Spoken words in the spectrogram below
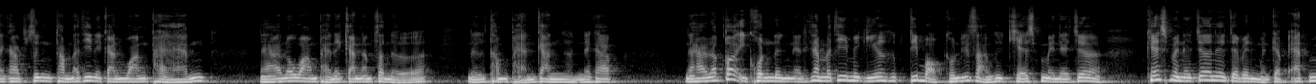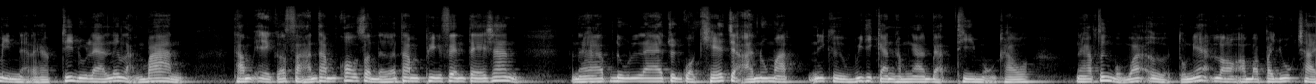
นะครับ ซึ่งทำหน้าที่ในการวางแผน นะฮะระวางแผนในการนำเสนอ หรือทำแผนการเงินนะครับนะครับแล้วก็อีกคนหนึ่งเนี่ยที่ทำหน้าที่เมื่อกี้ก็คือที่บอกคนที่ 3 คือ case manager case manager เนี่ยจะเป็นเหมือนกับแอดมินนะครับที่ดูแลเรื่องหลังบ้านทำเอกสารทำข้อเสนอทำ presentation นะครับดูแลจนกว่าเคสจะอนุมัติ นี่คือวิธีการทำงานแบบทีมของเขานะครับ ซึ่งผมว่าเออตรงเนี้ยลองเอามาประยุกต์ใช้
